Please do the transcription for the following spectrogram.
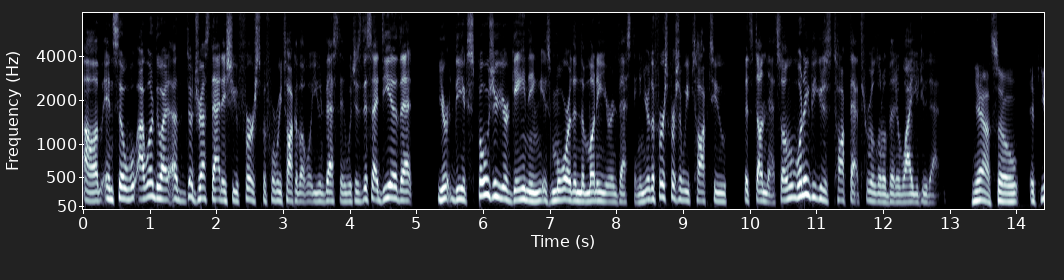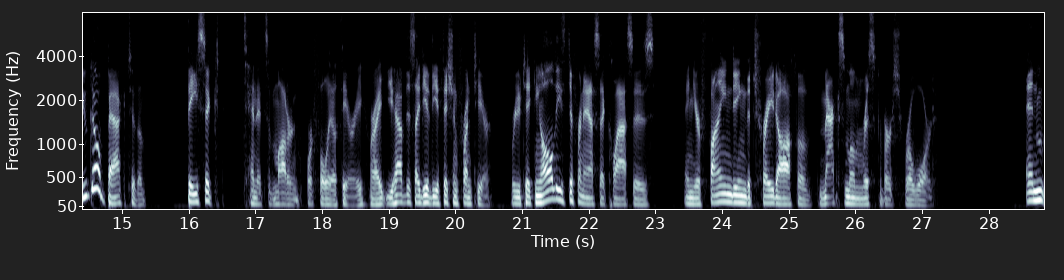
Um, and so I wanted to uh, address that issue first before we talk about what you invest in, which is this idea that you're, the exposure you're gaining is more than the money you're investing. And you're the first person we've talked to that's done that. So I'm wondering if you could just talk that through a little bit and why you do that. Yeah. So if you go back to the basic tenets of modern portfolio theory, right? You have this idea of the efficient frontier, where you're taking all these different asset classes and you're finding the trade off of maximum risk versus reward. And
